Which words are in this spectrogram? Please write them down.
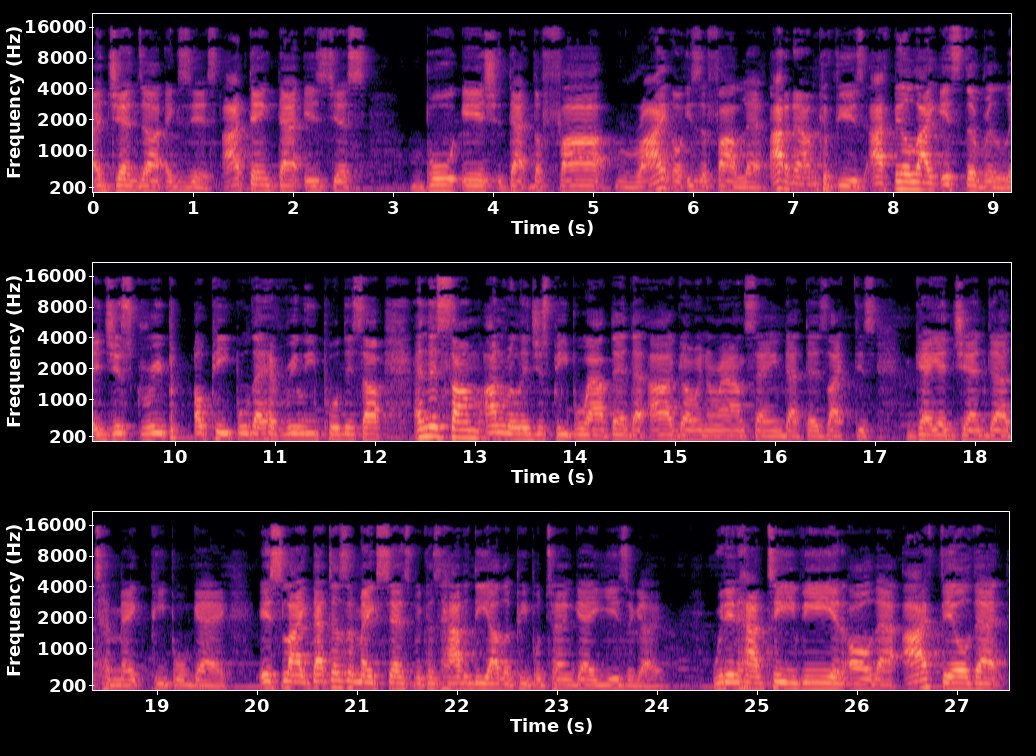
agenda exists. I think that is just bullish that the far right or is it far left? I don't know. I'm confused. I feel like it's the religious group of people that have really pulled this up. And there's some unreligious people out there that are going around saying that there's like this gay agenda to make people gay. It's like that doesn't make sense because how did the other people turn gay years ago? We didn't have TV and all that. I feel that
